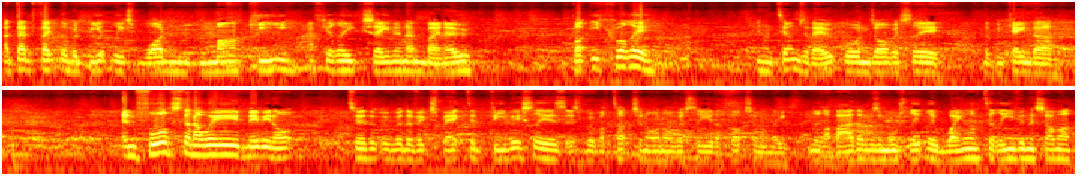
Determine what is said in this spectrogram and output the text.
I did think there would be at least one marquee, if you like, signing in by now. But equally, you know, in terms of the outgoings, obviously they've been kind of enforced in a way, maybe not to that we would have expected previously. As, as we were touching on, obviously, have thought someone like Liel was the most likely winger to leave in the summer.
